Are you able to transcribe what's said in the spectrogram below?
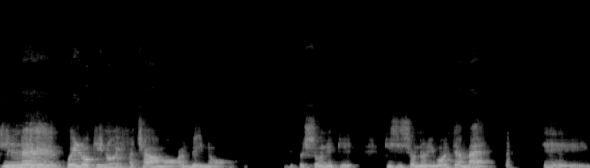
Il, quello che noi facciamo, almeno le persone che, che si sono rivolte a me, eh,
